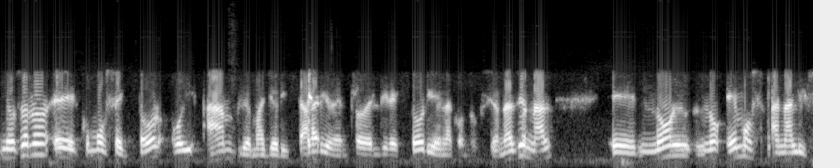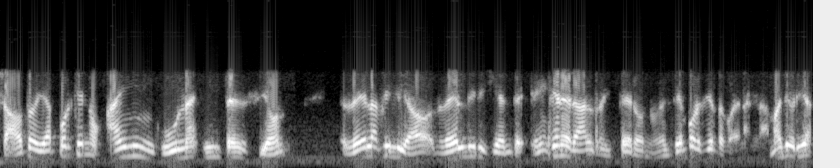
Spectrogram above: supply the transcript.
nosotros eh, como sector hoy amplio, mayoritario dentro del directorio en la conducción nacional, no, no hemos analizado todavía porque no hay ninguna intención del afiliado, del dirigente en general, reitero, no el 100%, pero de la gran mayoría,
